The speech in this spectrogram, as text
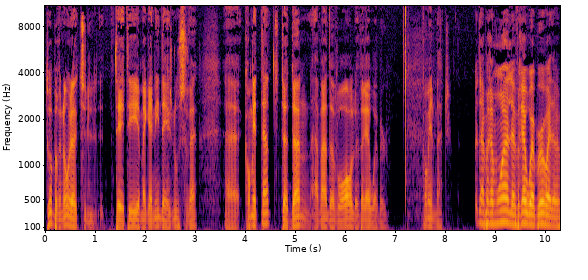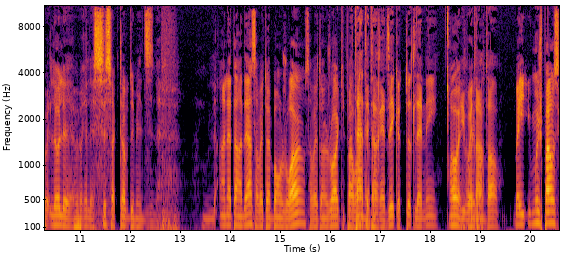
Toi, Bruno, là, tu as été magané d'un genou souvent. Euh, combien de temps tu te donnes avant de voir le vrai Weber? Combien de matchs? D'après moi, le vrai Weber va être là le, à peu près le 6 octobre 2019. En attendant, ça va être un bon joueur. Ça va être un joueur qui peut avoir Attends, t'es en train de dire que toute l'année, Ah il va être en retard. Ben, moi, je pense.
